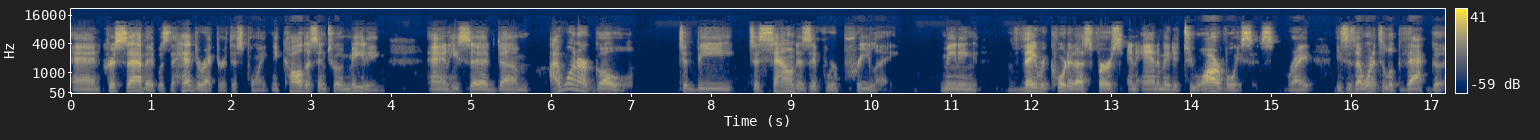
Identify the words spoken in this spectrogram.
And chris sabat was the head director at this point and he called us into a meeting and he said, um, "I want our goal to be to sound as if we're prelay, meaning they recorded us first and animated to our voices, right? He says, I want it to look that good.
